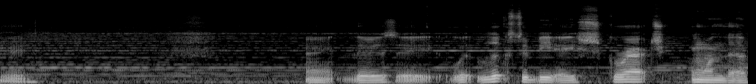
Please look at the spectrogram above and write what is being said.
Okay. Alright, there's a what looks to be a scratch on the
